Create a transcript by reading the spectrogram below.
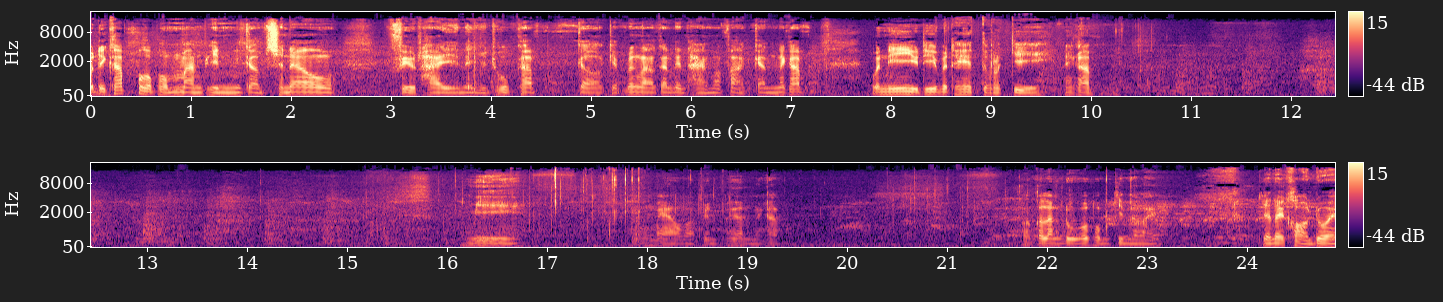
วัสดีครับพวกบผมมานพินกับช anel ฟิลไทยใน YouTube ครับ ก็เก็บเรื่องราวการเดินทางมาฝากกันนะครับ วันนี้อยู่ที่ประเทศตุรกีนะครับ มีน้องแมวมาเป็นเพื่อนนะครับเขากำลังดูว่าผมกินอะไร จะได้ขอด้วย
